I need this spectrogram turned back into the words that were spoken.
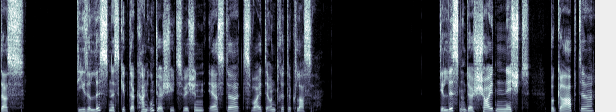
dass diese Listen, es gibt da keinen Unterschied zwischen erster, zweiter und dritter Klasse. Die Listen unterscheiden nicht Begabte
